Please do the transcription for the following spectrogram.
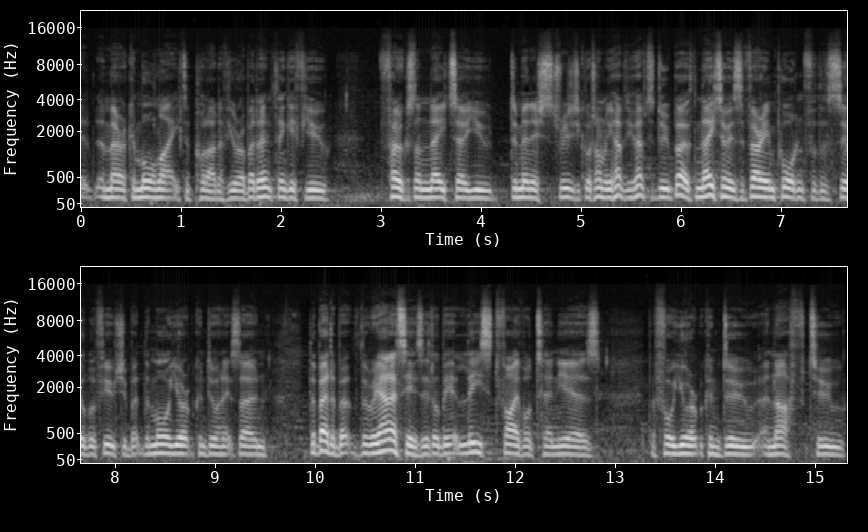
uh, America more likely to pull out of Europe. I don't think if you focus on NATO, you diminish strategic autonomy. You have, you have to do both. NATO is very important for the foreseeable future, but the more Europe can do on its own, the better. But the reality is it'll be at least five or ten years before Europe can do enough to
